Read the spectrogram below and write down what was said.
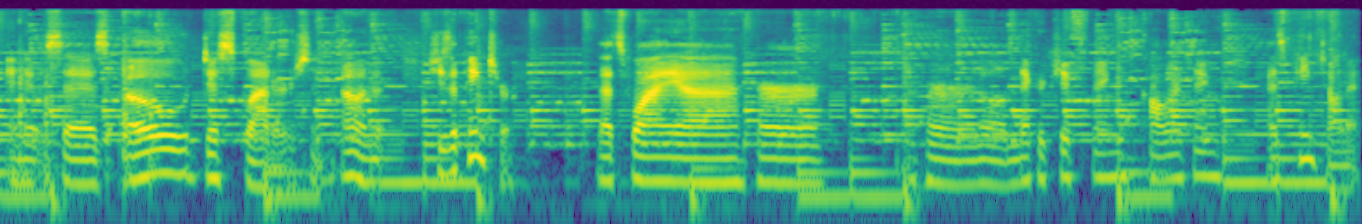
And it says, Oh, Displatters. Oh, she's a painter. That's why uh, her her little neckerchief thing, collar thing, has paint on it.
